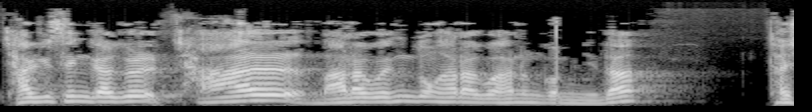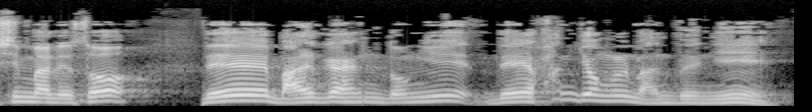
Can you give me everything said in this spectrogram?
자기 생각을 잘 말하고 행동하라고 하는 겁니다. 다시 말해서 내 말과 행동이 내 환경을 만드니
